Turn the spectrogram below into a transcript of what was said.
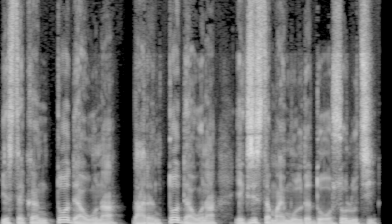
este că întotdeauna, dar întotdeauna, există mai mult de două soluții.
